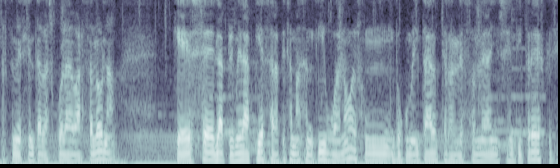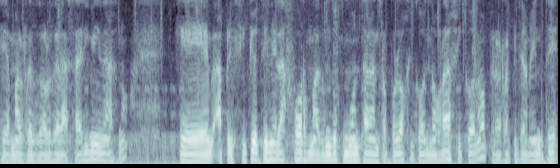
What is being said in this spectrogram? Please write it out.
perteneciente a la Escuela de Barcelona, que es eh, la primera pieza, la pieza más antigua, ¿no? Es un documental que realizó en el año 63 que se llama Alrededor de las Arininas, ¿no? que a principio tiene la forma de un documental antropológico etnográfico, ¿no? pero rápidamente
